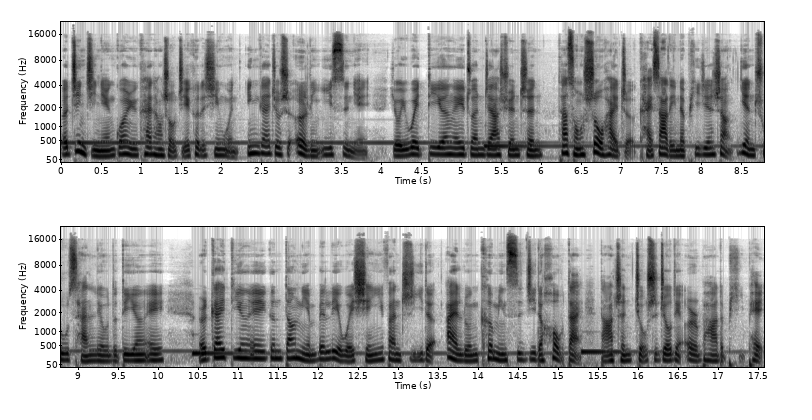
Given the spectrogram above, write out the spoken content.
而近几年关于开膛手杰克的新闻，应该就是2014年有一位 DNA 专家宣称，他从受害者凯撒琳的披肩上验出残留的 DNA，而该 DNA 跟当年被列为嫌疑犯之一的艾伦·科明斯基的后代达成99.2%的匹配。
